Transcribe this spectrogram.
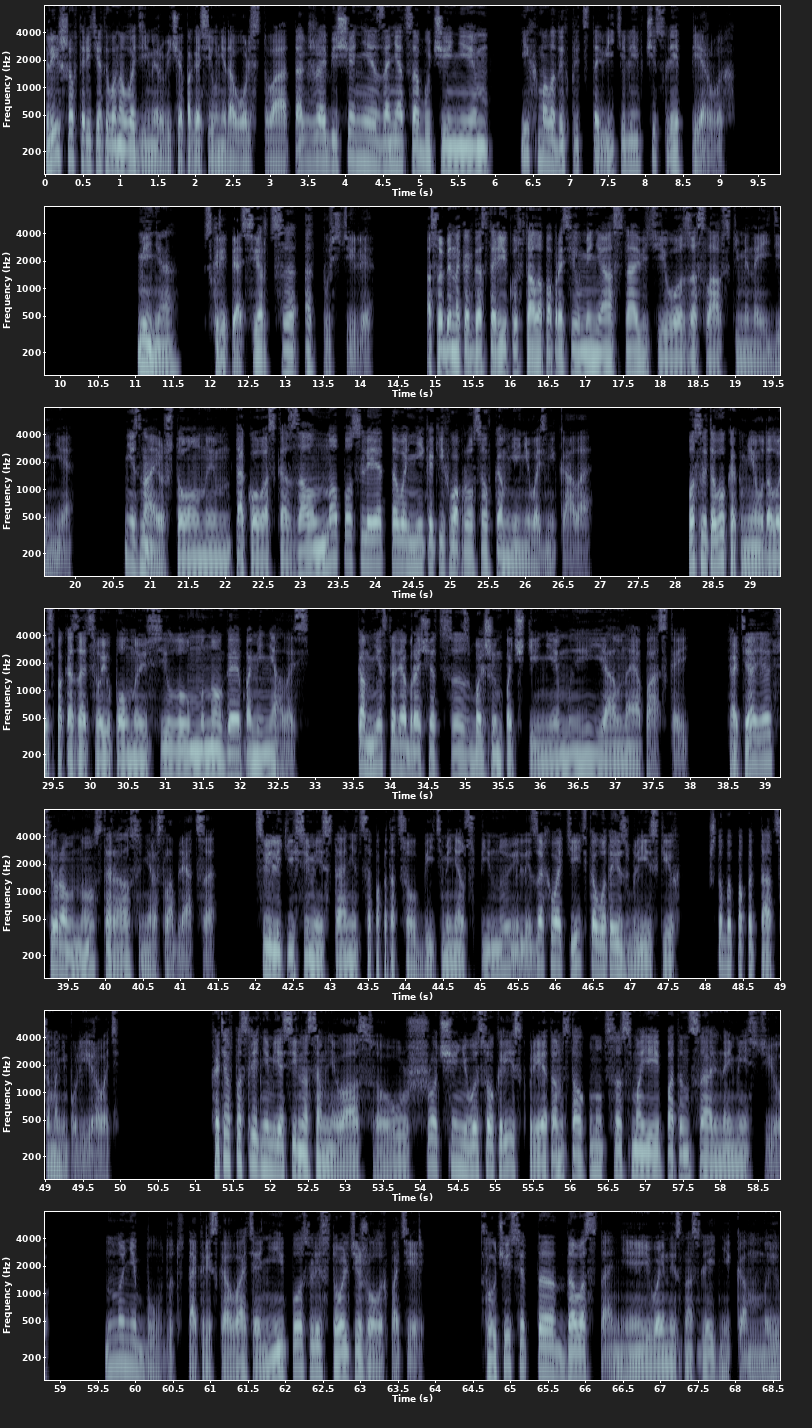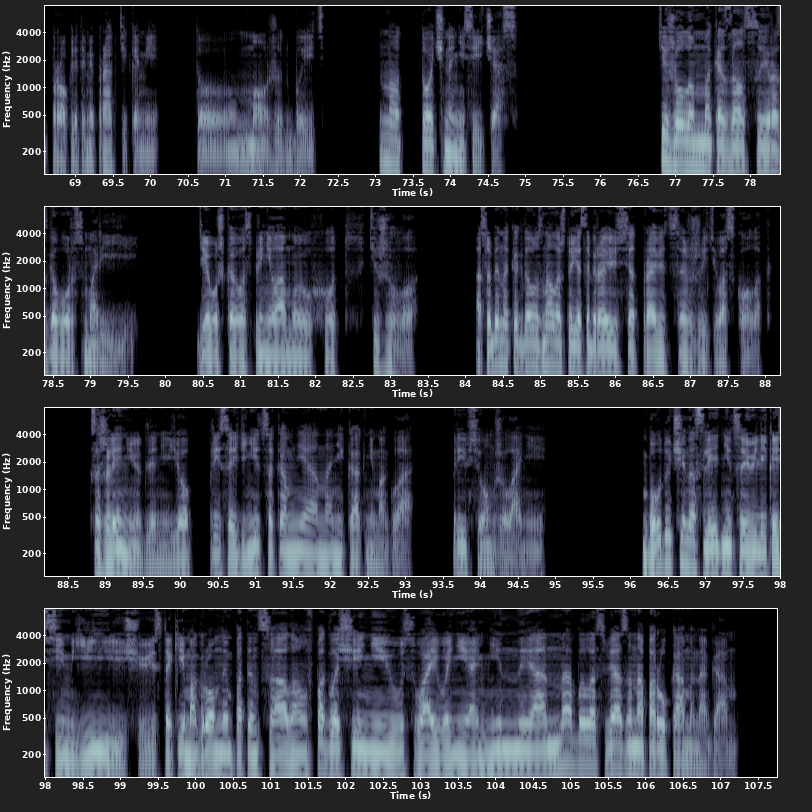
Лишь авторитет Ивана Владимировича погасил недовольство, а также обещание заняться обучением их молодых представителей в числе первых. Меня скрипя сердце, отпустили. Особенно, когда старик устало попросил меня оставить его за Славскими наедине. Не знаю, что он им такого сказал, но после этого никаких вопросов ко мне не возникало. После того, как мне удалось показать свою полную силу, многое поменялось. Ко мне стали обращаться с большим почтением и явной опаской, хотя я все равно старался не расслабляться. С великих семей станется попытаться убить меня в спину или захватить кого-то из близких, чтобы попытаться манипулировать. Хотя в последнем я сильно сомневался, уж очень высок риск при этом столкнуться с моей потенциальной местью. Но не будут так рисковать они после столь тяжелых потерь. Случись это до восстания и войны с наследником и проклятыми практиками, то может быть, но точно не сейчас. Тяжелым оказался и разговор с Марией. Девушка восприняла мой уход тяжело, особенно когда узнала, что я собираюсь отправиться жить в осколок. К сожалению, для нее присоединиться ко мне она никак не могла, при всем желании. Будучи наследницей великой семьи, еще и с таким огромным потенциалом в поглощении и усваивании аминны, она была связана по рукам и ногам.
